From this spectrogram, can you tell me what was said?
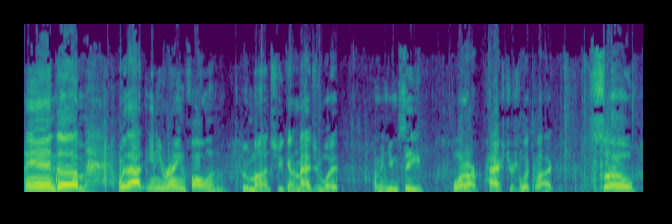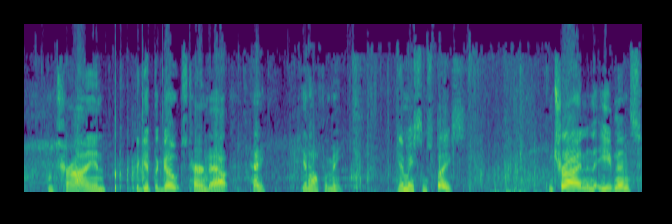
And um, without any rainfall in two months, you can imagine what it, I mean, you can see what our pastures look like. So I'm trying to get the goats turned out. Hey, get off of me. Give me some space. I'm trying in the evenings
